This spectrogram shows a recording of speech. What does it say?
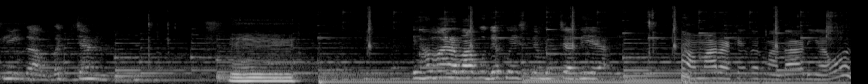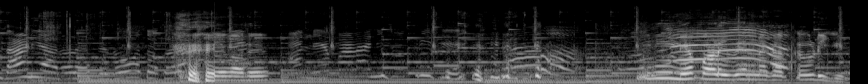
हासली का बच्चा हम्म, ये हमारा बाबू देखो इसने बच्चा दिया અમારા ખેતરમાં દાડિયા ઓ દાડિયા રડે છે જોવો તો ખરા. એવા છે આ નેપાળાની છોકરી છે હું નેપાળી બેન ને કાંક કવડી ગયું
